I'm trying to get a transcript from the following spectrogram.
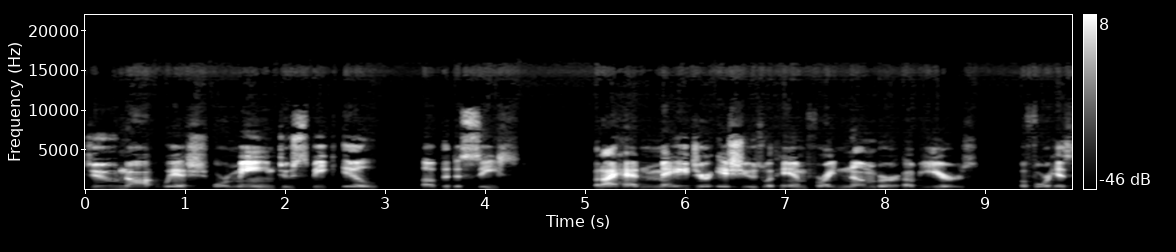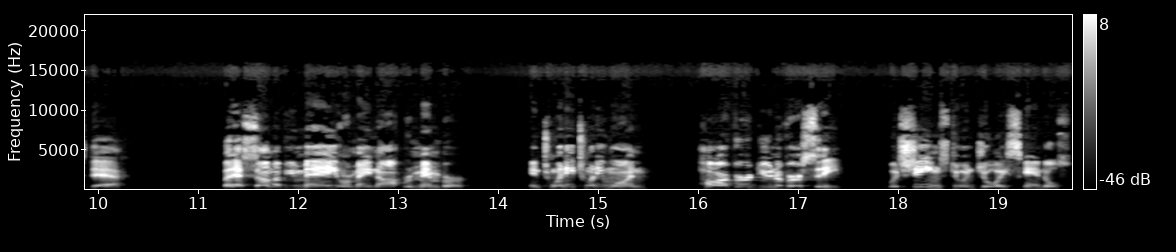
do not wish or mean to speak ill of the deceased, but I had major issues with him for a number of years before his death. But as some of you may or may not remember, in 2021, Harvard University, which seems to enjoy scandals,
